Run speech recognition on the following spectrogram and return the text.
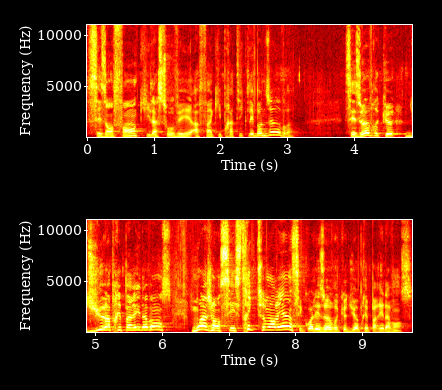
Ces enfants qu'il a sauvés afin qu'ils pratiquent les bonnes œuvres ces œuvres que Dieu a préparées d'avance. Moi, j'en sais strictement rien, c'est quoi les œuvres que Dieu a préparées d'avance?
